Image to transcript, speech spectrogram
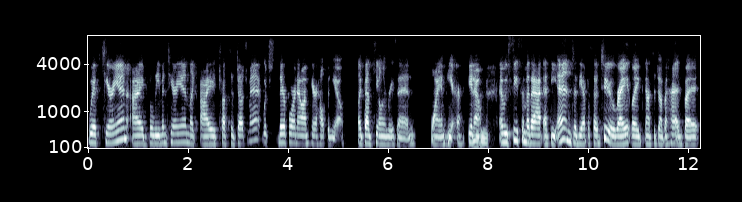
with Tyrion. I believe in Tyrion. Like I trust his judgment, which therefore now I'm here helping you. Like that's the only reason why I'm here, you know. Mhm. And we see some of that at the end of the episode too, right? Like not to jump ahead, but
